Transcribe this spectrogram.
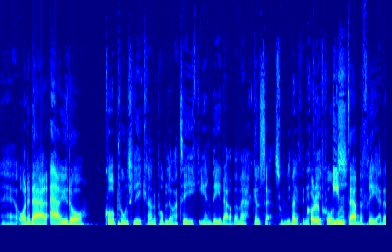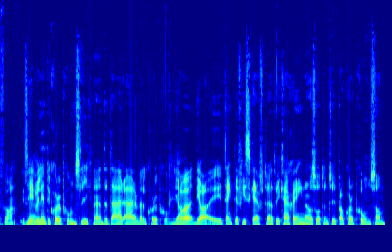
Eh, och det där är ju då korruptionsliknande problematik i en vidare bemärkelse som vi Men definitivt korruptions... inte är befriade från. Det är väl inte korruptionsliknande, det där är väl korruption. Jag, var, jag tänkte fiska efter att vi kanske ägnar oss åt en typ av korruption som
